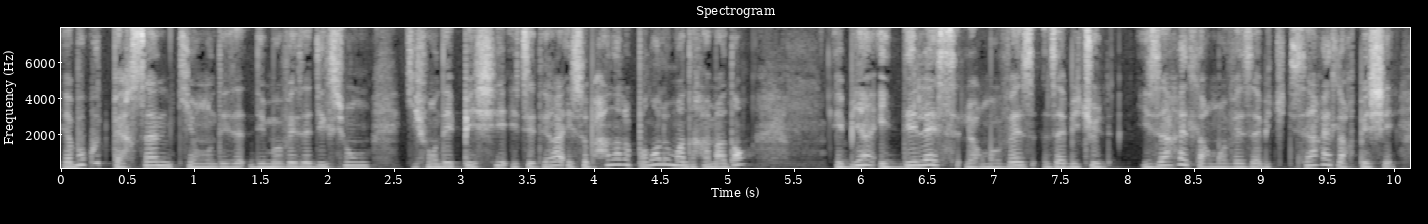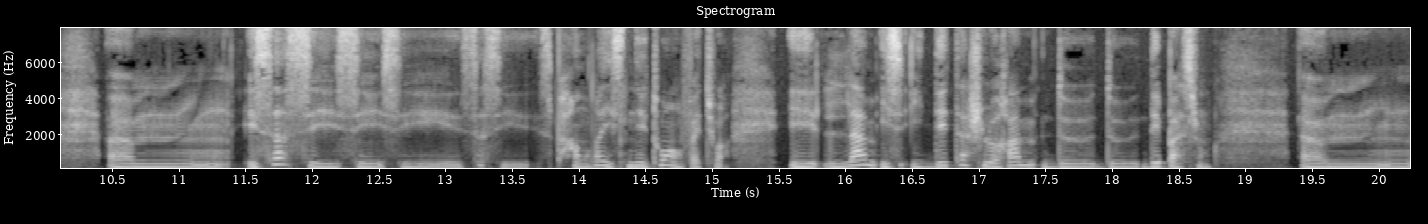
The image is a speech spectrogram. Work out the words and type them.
Il y a beaucoup de personnes qui ont des, des mauvaises addictions, qui font des péchés, etc. Et subhanallah, pendant le mois de Ramadan, eh bien, ils délaissent leurs mauvaises habitudes. Ils arrêtent leurs mauvaises habitudes, ils arrêtent leurs péchés. Euh, et ça, c'est, c'est, c'est, ça, c'est, là, il se nettoie en fait, tu vois. Et l'âme, il, détache leur âme de, de des passions. Euh,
